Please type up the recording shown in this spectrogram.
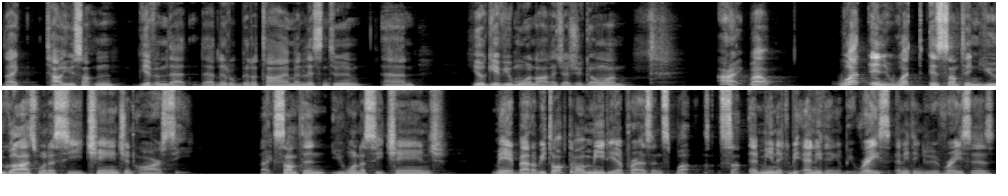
like tell you something, give him that that little bit of time and listen to him, and he'll give you more knowledge as you go on. All right. Well, what in what is something you guys want to see change in RC? Like something you want to see change, made better. We talked about media presence, but some, I mean, it could be anything. It could be race, anything to do with races,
